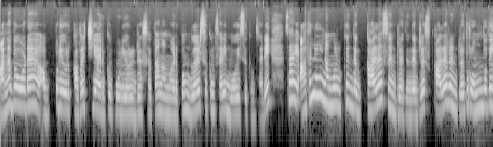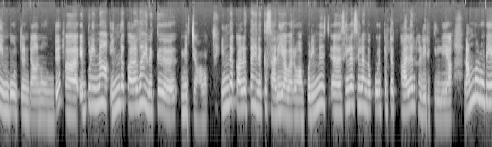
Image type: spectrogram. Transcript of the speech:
மனதோ கூட அப்படி ஒரு கவர்ச்சியாக இருக்கக்கூடிய ஒரு ட்ரெஸ்ஸை தான் நம்ம எடுப்போம். கேர்ள்ஸுக்கும் சரி பாய்ஸுக்கும் சரி. சரி அதுலேயும் நம்மளுக்கு இந்த கலர்ஸ்ன்றது இந்த ட்ரெஸ் கலர்ன்றது ரொம்பவே இம்பார்ட்டண்ட்டான உண்டு எப்படின்னா இந்த கலர் தான் எனக்கு மிச்சாகும் ஆகும் இந்த கலர் தான் எனக்கு சரியாக வரும் அப்படின்னு சில சில அந்த குறிப்பிட்ட கலர்கள் இருக்கு இல்லையா? நம்மளுடைய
